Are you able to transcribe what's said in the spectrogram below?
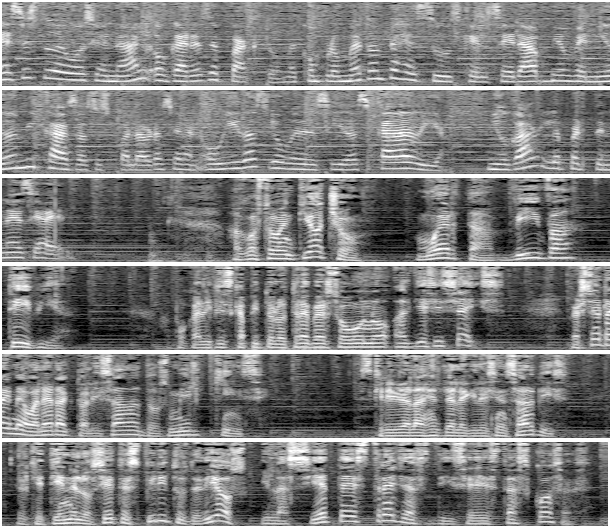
Este es tu devocional Hogares de Pacto. Me comprometo ante Jesús que Él será bienvenido en mi casa, sus palabras serán oídas y obedecidas cada día. Mi hogar le pertenece a Él. Agosto 28. Muerta, viva, tibia. Apocalipsis capítulo 3, verso 1 al 16. Versión Reina Valera actualizada 2015. Escribe al ángel de la iglesia en Sardis. El que tiene los siete espíritus de Dios y las siete estrellas dice estas cosas.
